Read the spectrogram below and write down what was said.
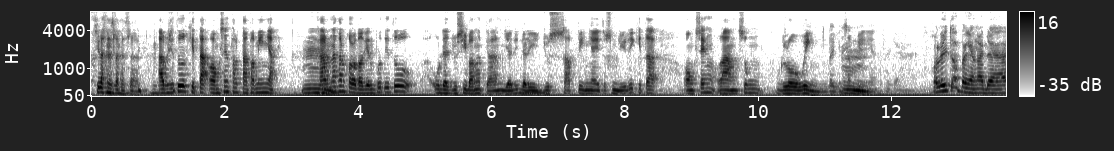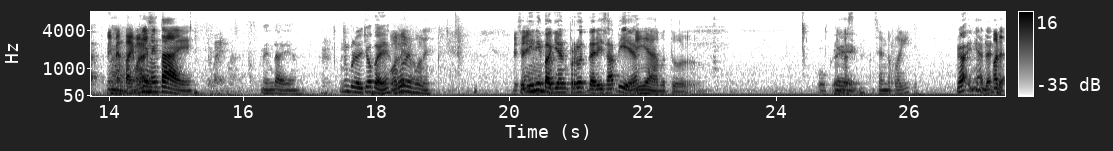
silakan silakan silakan. Habis itu kita ongseng tanpa, tanpa minyak. Hmm. Karena kan kalau bagian perut itu udah juicy banget kan. Jadi dari jus sapinya itu sendiri kita ongseng langsung glowing daging Hmm. sapinya. Kalau itu apa yang ada? Ini mentai, Mas. Ini mentai. Cobain Mas. Mentai ya. Ini boleh dicoba ya. Boleh Boleh, boleh. Biasanya Jadi ini bagian perut dari sapi ya? Iya, betul. Oke. Minta sendok lagi? Enggak, ini ada. Oh, ada.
